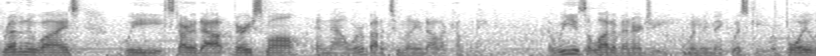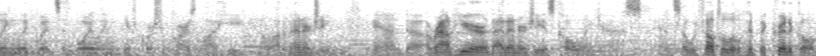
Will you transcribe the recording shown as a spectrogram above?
Revenue wise, we started out very small and now we're about a $2 million company. We use a lot of energy when we make whiskey. We're boiling liquids, and boiling, of course, requires a lot of heat and a lot of energy. And uh, around here, that energy is coal and gas. And so we felt a little hypocritical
